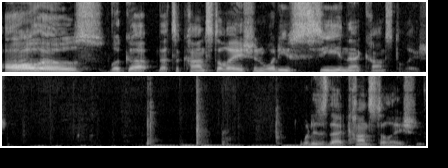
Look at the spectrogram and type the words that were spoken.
All those, look up, that's a constellation. What do you see in that constellation? What is that constellation?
